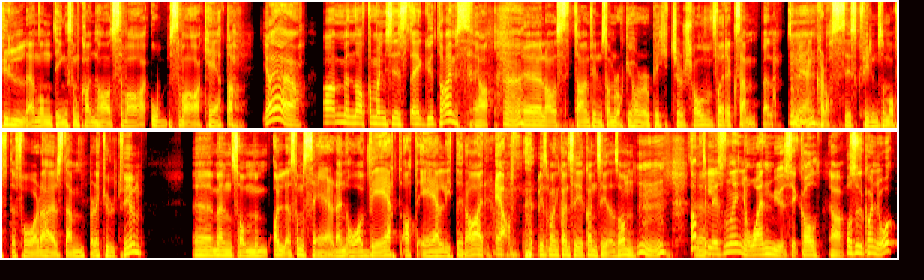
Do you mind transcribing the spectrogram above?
hyller noen ting som kan ha sva, svakheter. Ja, ja, ja. ja men at man syns det er good times. Ja. Uh -huh. uh, la oss ta en film som Rocky Horror Picture Show, for eksempel. Som er en klassisk film som ofte får det her stempelet kultfilm. Uh, Men som alle som ser den òg vet at er litt rar, Ja. hvis man kan si, kan si det sånn. Mm. Samtidig som den òg er en musical. Ja. Altså, du kan òg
